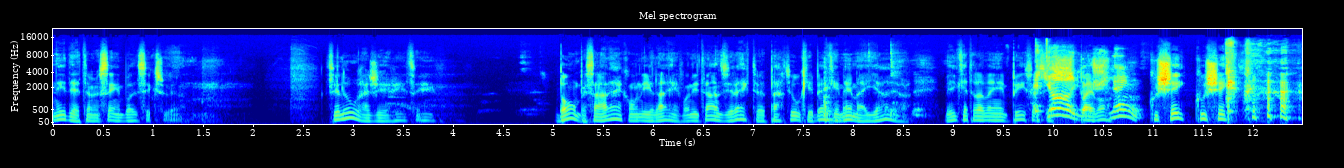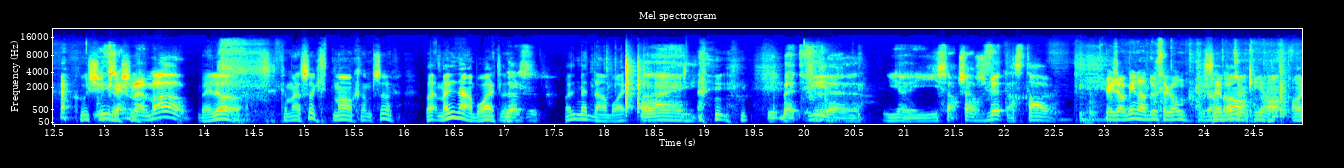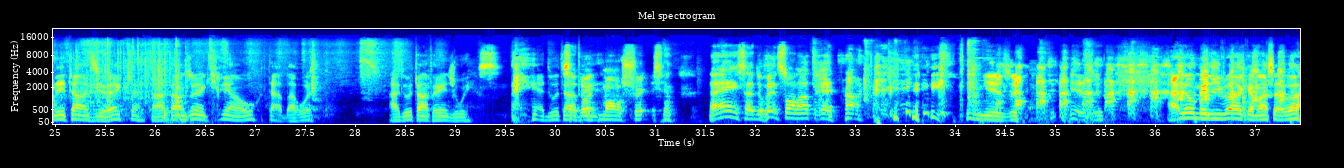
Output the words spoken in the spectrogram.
d'être un symbole sexuel. C'est lourd à gérer, tu sais. Bon, ben ça a l'air qu'on est live. On est en direct partout au Québec et même ailleurs. 1080p, ça c'est super bon. Couché, couché. couché. Il me mort. Ben là, c'est comment ça qu'il te mord comme ça? Va, aller dans la boîte, là. Va le mettre dans la boîte. Ouais. Les batteries, euh, ils s'en rechargent vite à cette heure. Je reviens dans deux secondes. C'est bon. On, on, est en direct. T'as entendu un cri en haut? Tabarouette. Elle doit être en train de jouer. Elle doit être ça doit être mon chien. Ça doit être son entraîneur. niaiseux. Allô, Méliva, comment ça va?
